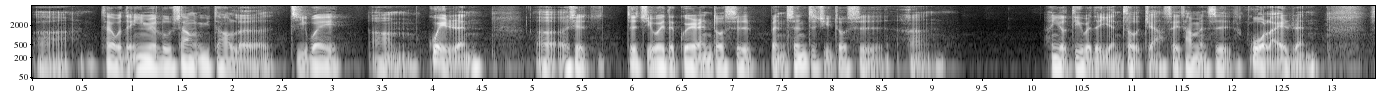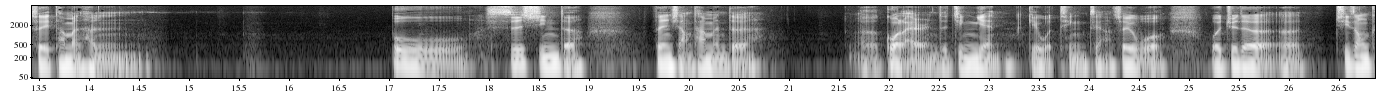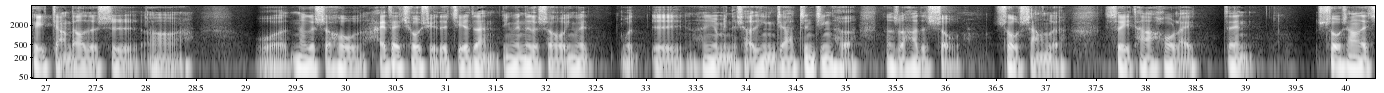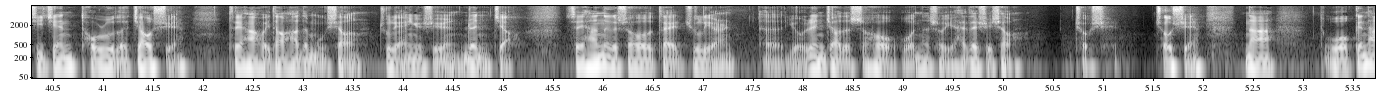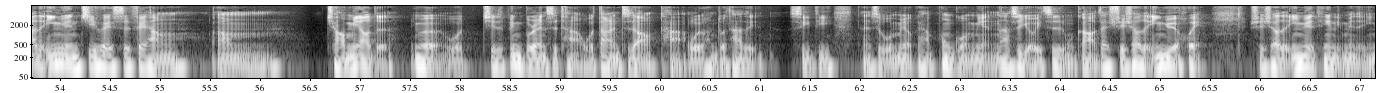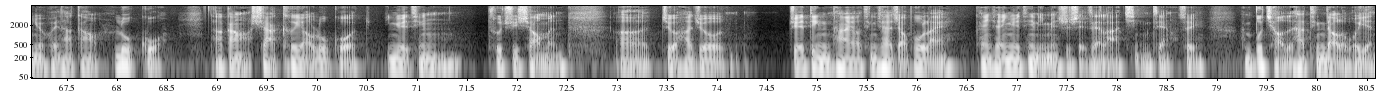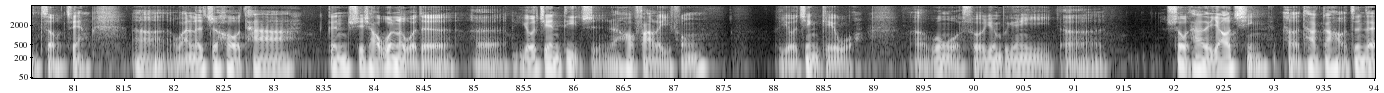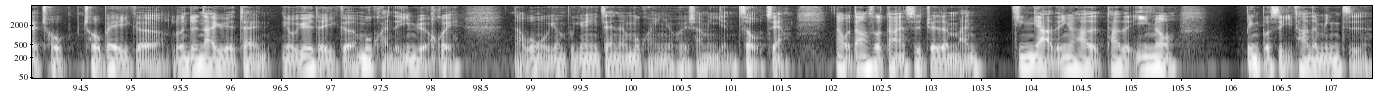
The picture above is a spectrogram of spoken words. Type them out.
呃，在我的音乐路上遇到了几位嗯贵人，呃，而且这几位的贵人都是本身自己都是嗯。很有地位的演奏家，所以他们是过来人，所以他们很不私心的分享他们的呃过来人的经验给我听，这样，所以我我觉得呃，其中可以讲到的是呃，我那个时候还在求学的阶段，因为那个时候因为我呃很有名的小提琴家郑金和，那时候他的手受伤了，所以他后来在。受伤的期间投入了教学，所以他回到他的母校茱莉亚音乐学院任教。所以他那个时候在茱莉亚呃有任教的时候，我那时候也还在学校求学求学。那我跟他的因缘际会是非常嗯巧妙的，因为我其实并不认识他，我当然知道他，我有很多他的 CD，但是我没有跟他碰过面。那是有一次我刚好在学校的音乐会，学校的音乐厅里面的音乐会，他刚好路过。他刚好下课要路过音乐厅，出去校门，呃，就他就决定他要停下脚步来看一下音乐厅里面是谁在拉琴，这样，所以很不巧的他听到了我演奏，这样，呃，完了之后他跟学校问了我的呃邮件地址，然后发了一封邮件给我，呃，问我说愿不愿意呃受他的邀请，呃，他刚好正在筹筹备一个伦敦爱乐在纽约的一个募款的音乐会。那问我愿不愿意在那个募款音乐会上面演奏，这样，那我当时当然是觉得蛮惊讶的，因为他的他的 email 并不是以他的名字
